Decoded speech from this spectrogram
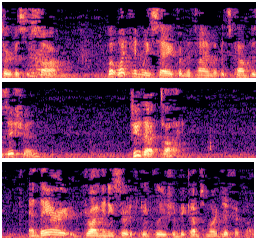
service of song. But what can we say from the time of its composition to that time? And there, drawing any sort of conclusion becomes more difficult.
